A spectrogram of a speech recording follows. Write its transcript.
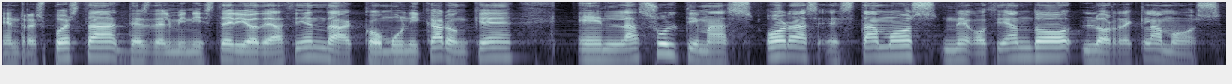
En respuesta, desde el Ministerio de Hacienda comunicaron que en las últimas horas estamos negociando los reclamos.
